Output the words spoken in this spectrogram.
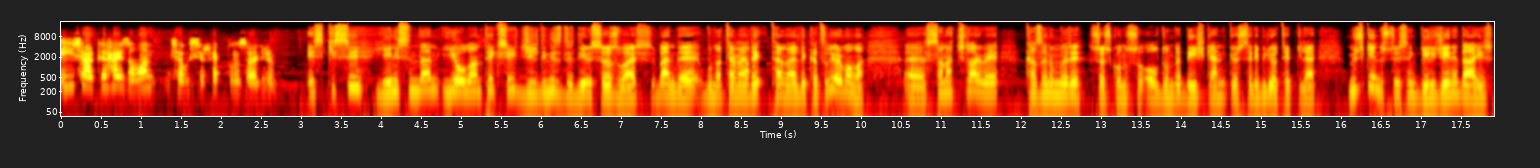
İyi şarkı her zaman çalışır. Hep bunu söylerim. Eskisi yenisinden iyi olan tek şey cildinizdir diye bir söz var. Ben de buna temelde temelde katılıyorum ama e, sanatçılar ve kazanımları söz konusu olduğunda değişkenlik gösterebiliyor tepkiler. Müzik endüstrisinin geleceğine dair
